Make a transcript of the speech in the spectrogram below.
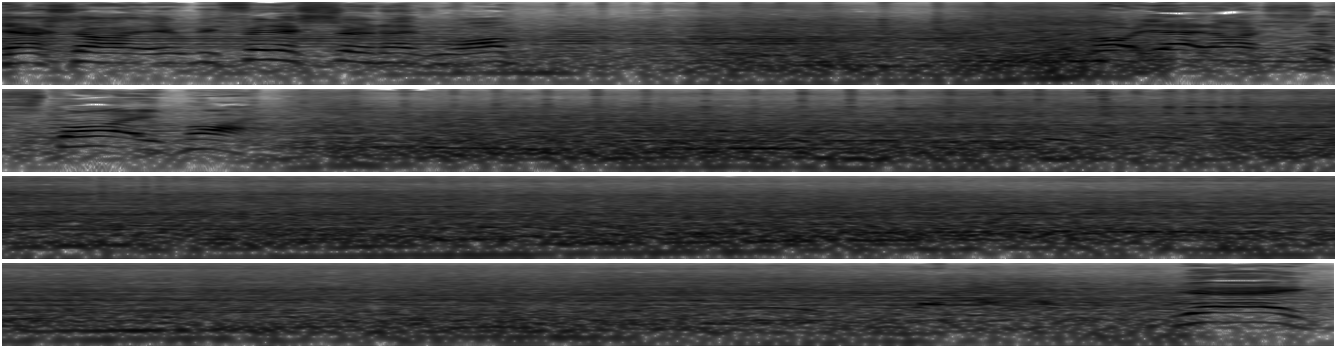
Yeah, so it'll be finished soon, everyone. But not yet, though. It's just started, right? Yay!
